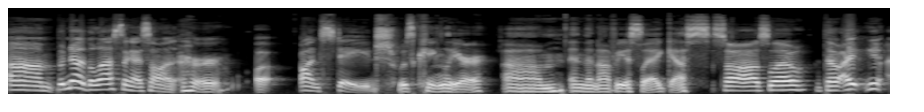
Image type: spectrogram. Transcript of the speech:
Um, but no, the last thing I saw her. On stage was King Lear, um, and then obviously I guess saw Oslo. Though I, you know,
